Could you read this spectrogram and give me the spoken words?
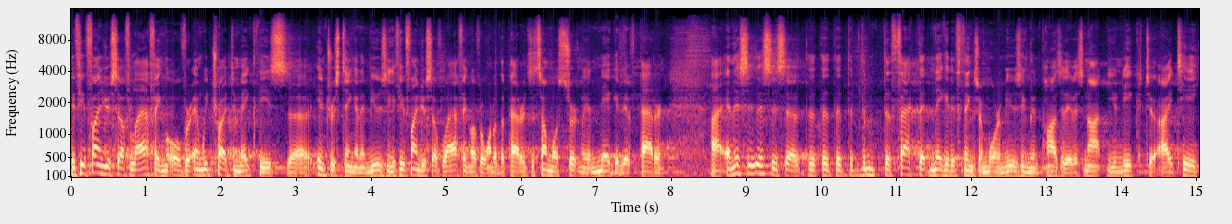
If you find yourself laughing over, and we tried to make these uh, interesting and amusing, if you find yourself laughing over one of the patterns, it's almost certainly a negative pattern. Uh, and this is, this is uh, the, the, the, the, the fact that negative things are more amusing than positive is not unique to IT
